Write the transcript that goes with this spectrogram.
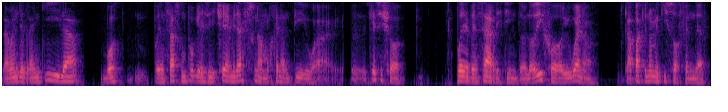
la mente tranquila, vos pensás un poco y decís, che, mirá, es una mujer antigua, eh, qué sé yo, puede pensar distinto, lo dijo y bueno, capaz que no me quiso ofender.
